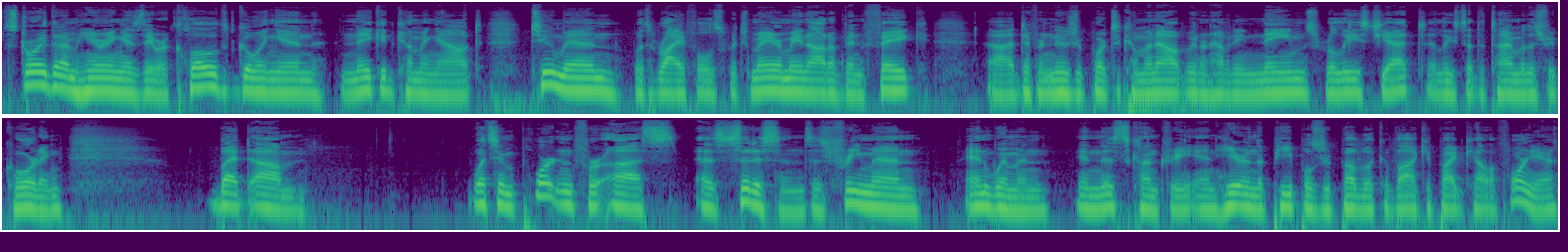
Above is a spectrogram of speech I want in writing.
story that I'm hearing is they were clothed going in, naked coming out. Two men with rifles, which may or may not have been fake. Uh, different news reports are coming out. We don't have any names released yet, at least at the time of this recording. But um, what's important for us as citizens, as free men and women in this country and here in the People's Republic of Occupied California,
